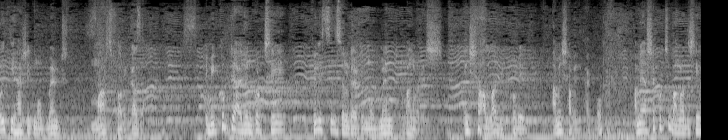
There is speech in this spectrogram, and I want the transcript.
ঐতিহাসিক মুভমেন্ট মার্চ ফর গাজা। এই বিক্ষোভটি আয়োজন করছে ফিলিস্তিন সলিডারিটি মুভমেন্ট বাংলাদেশ। ইনশাআল্লাহ বিক্ষোভে আমি সামিল থাকব। আমি আশা করছি বাংলাদেশের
